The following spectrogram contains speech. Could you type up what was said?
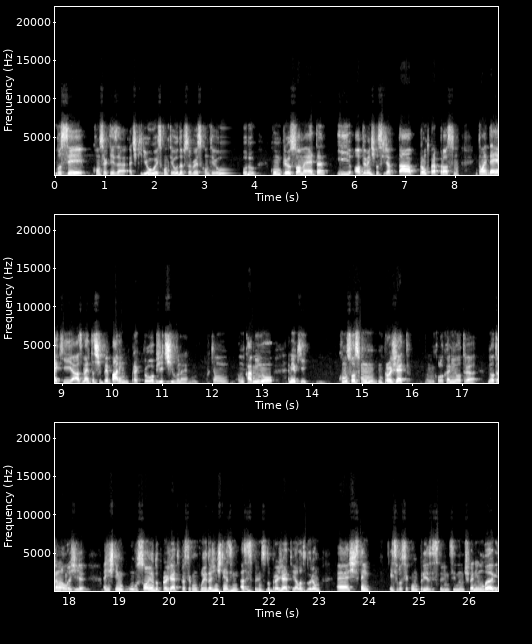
você com certeza adquiriu esse conteúdo, absorveu esse conteúdo, cumpriu sua meta e, obviamente, você já está pronto para a próxima. Então, a ideia é que as metas te preparem para o objetivo, né? Porque é um, um caminho, é meio que como se fosse um, um projeto, me colocando em outra, em outra analogia, a gente tem o um, sonho do projeto para ser concluído, a gente tem as, as sprints do projeto e elas duram é, X tempo. E se você cumprir as sprints e não tiver nenhum bug,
